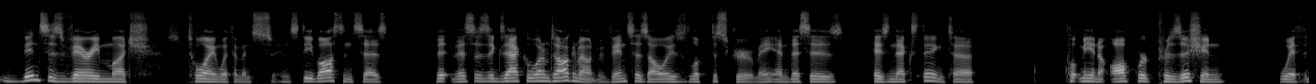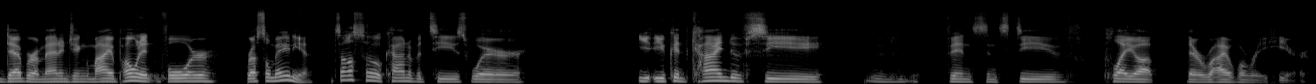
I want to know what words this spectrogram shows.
Vince is very much toying with him, and, and Steve Austin says, This is exactly what I'm talking about. Vince has always looked to screw me, and this is his next thing to put me in an awkward position with Debra managing my opponent for WrestleMania. It's also kind of a tease where you, you could kind of see V- Vince and Steve play up their rivalry here.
